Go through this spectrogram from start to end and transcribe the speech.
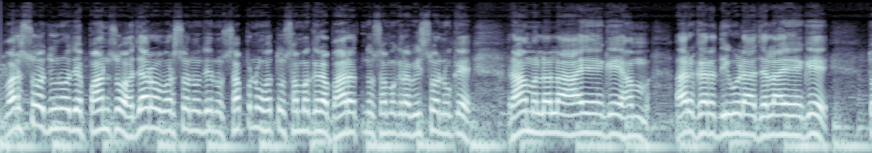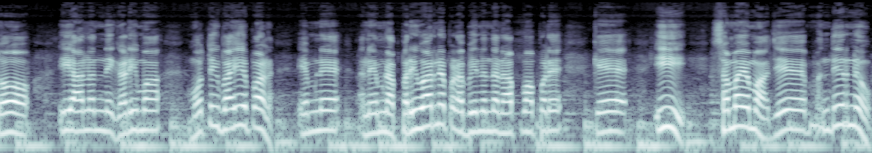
વર્ષો જૂનો જે પાંચસો હજારો વર્ષોનું જેનું સપનું હતું સમગ્ર ભારતનું, સમગ્ર વિશ્વનું કે રામલલા આયેંગે, હમ હર ઘર દીવડા જલાયેંગે, તો એ આનંદની ઘડીમાં મોતીભાઈએ પણ એમને અને એમના પરિવારને પણ અભિનંદન આપવા પડે કે એ સમયમાં જે મંદિરનું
